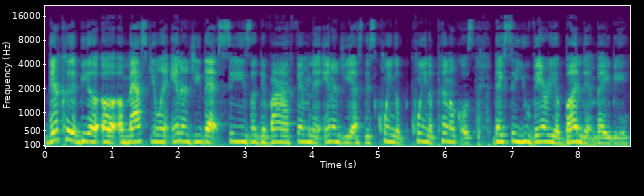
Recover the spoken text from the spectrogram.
There could be a, a, a masculine energy that sees a divine feminine energy as this Queen of, Queen of Pentacles. They see you very abundant, baby.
